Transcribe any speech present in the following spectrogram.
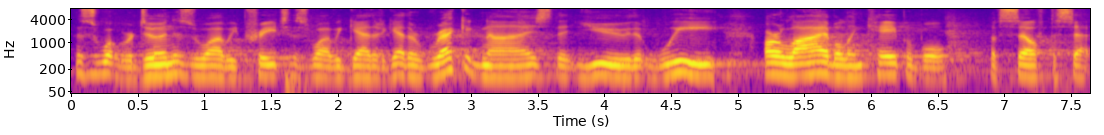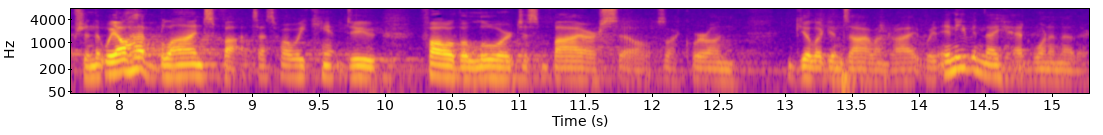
this is what we're doing. This is why we preach. This is why we gather together. Recognize that you, that we are liable and capable of self deception, that we all have blind spots. That's why we can't do follow the Lord just by ourselves, like we're on Gilligan's Island, right? And even they had one another.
